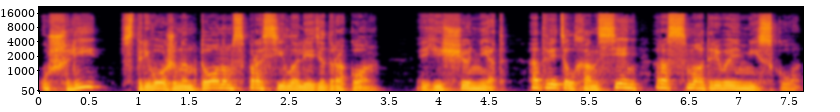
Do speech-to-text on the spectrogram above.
ушли?» – встревоженным тоном спросила леди-дракон. «Еще нет», – ответил Хан Сень, рассматривая миску.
